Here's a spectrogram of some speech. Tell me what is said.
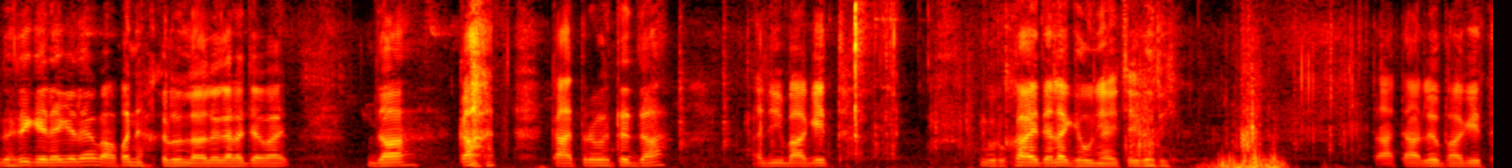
घरी गेल्या गेल्या बापाने हकलून लावलं घराच्या बाहेर. जा का कात्र जा. आणि बागेत गुरखा आहे त्याला घेऊन यायचे घरी. आता आलो बागेत.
